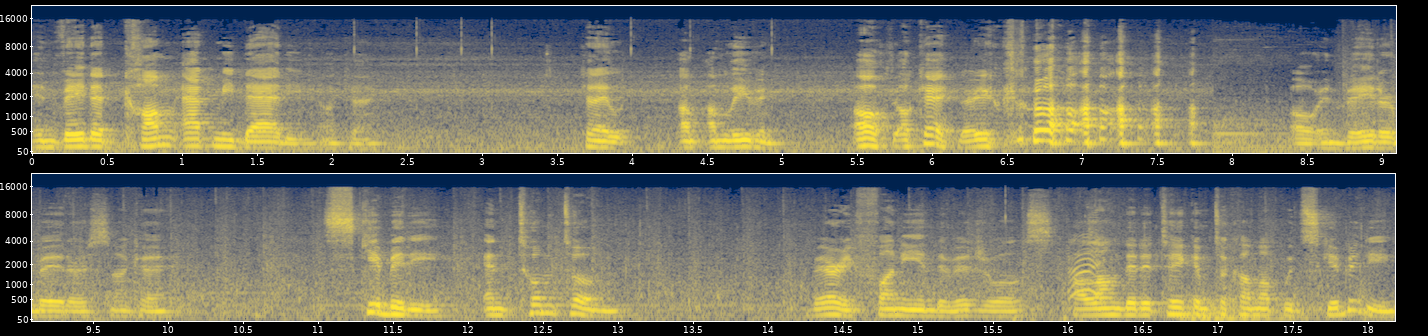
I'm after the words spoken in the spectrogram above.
Invaded, come at me daddy. Okay. Can I, I'm, I'm leaving. Oh, okay, there you go. oh, invader baiters, okay. Skibbity and Tum Tum. Very funny individuals. How long did it take him to come up with Skibbity?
